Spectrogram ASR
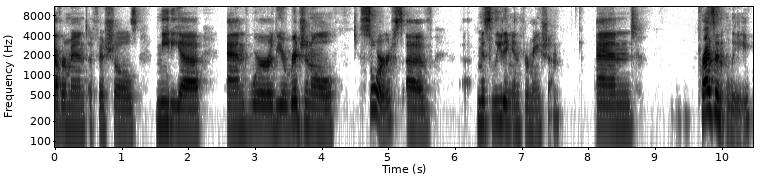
government officials, media, and were the original source of uh, misleading information. And presently,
